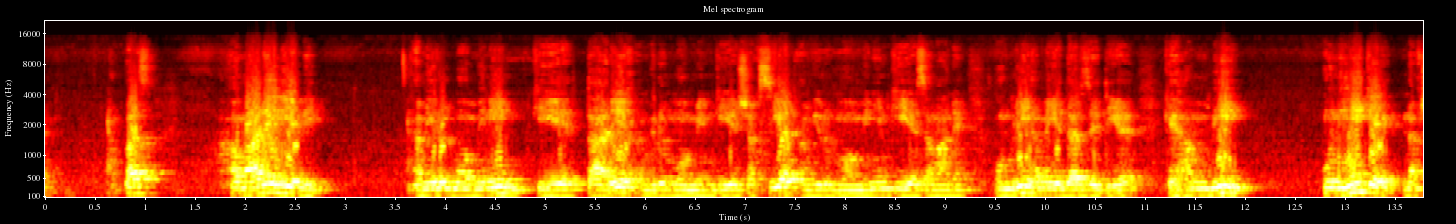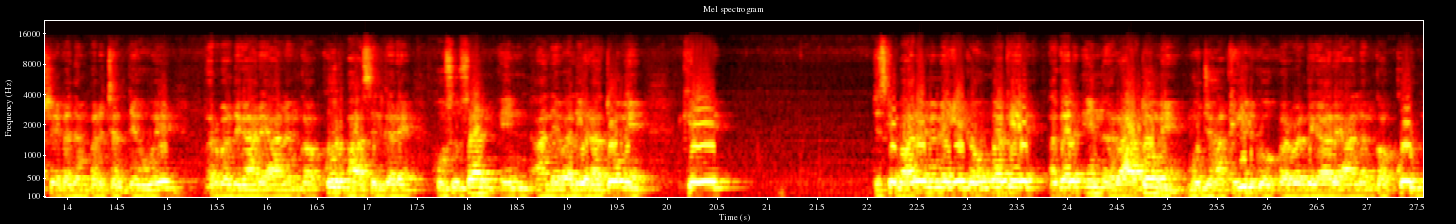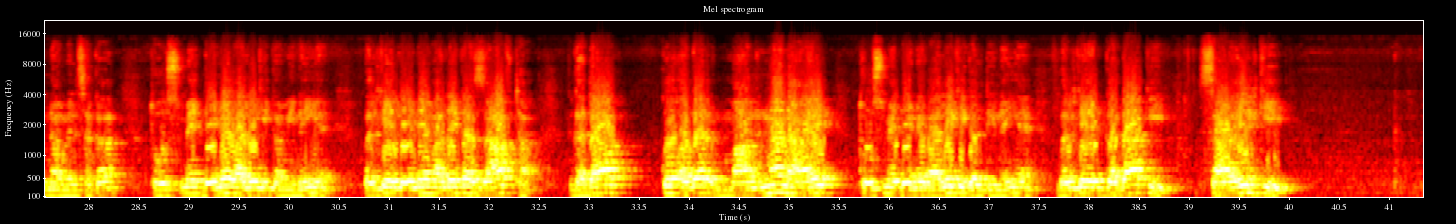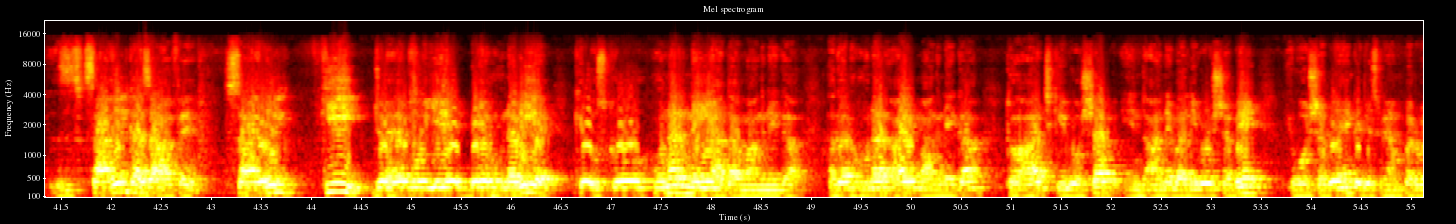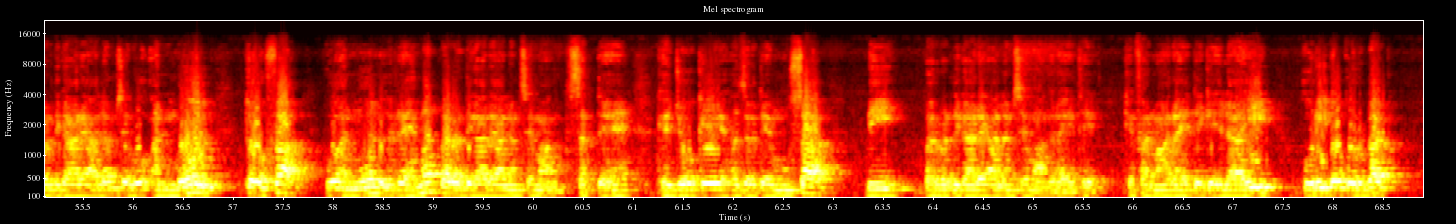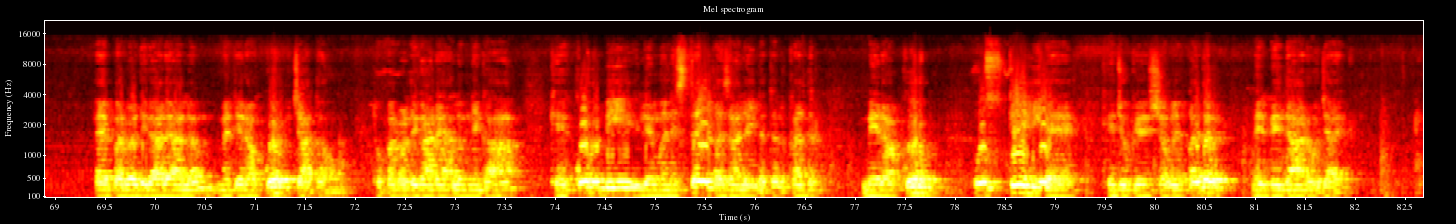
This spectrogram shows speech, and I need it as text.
बस हमारे लिए भी अमीरुल मोमिनीन की ये तारीख, अमीरुल मोमिनीन की ये शख्सियत, अमीरुल मोमिनीन की ये समान उम्री हमें ये दर्ज देती है कि हम भी उन्हीं के नक्श कदम पर चलते हुए परवरदिगार आलम का कुर्ब हासिल करें खसूस इन आने वाली रातों में कि जिसके बारे में मैं ये कहूँगा कि अगर इन रातों में मुझ हकीर को परवरदिगार आलम का कुर्ब ना मिल सका तो उसमें देने वाले की कमी नहीं है, बल्कि लेने वाले का जाफ था। गदा को अगर मांगना ना आए तो उसमें देने वाले की गलती नहीं है, बल्कि गदा की, साहिल की, साहिल का जाफ है। साहिल की जो है वो ये बेहुनरी है कि उसको हुनर नहीं आता मांगने का। अगर हुनर आए मांगने का तो आज की वो शब, इन आने वाली वो शबें वो शबें हैं कि जिसमें हम परवरदिगार आलम से वो अनमोल तोहफा, वो अनमोल रहमत परवरदिगार आलम से मांग सकते हैं कि जो कि हज़रत मूसा भी परवरदिगार आलम से मांग रहे थे कि फरमा रहे थे कि इलाही उरी दो कुर्बत। ए परवरदिगार आलम, मैं तेरा कुर्ब चाहता हूँ। तो परवरदिगार आलम ने कहा कि कुर्बी लेमन कदर। मेरा कुर्ब उसके लिए है कि जो कि शब कदर में बेदार हो जाए।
